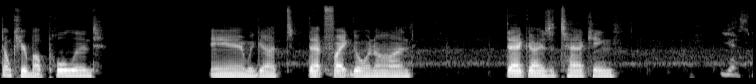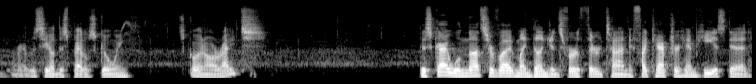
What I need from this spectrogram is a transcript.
Don't care about Poland. And we got that fight going on. That guy's attacking. Yes. Alright, let's see how this battle's going. It's going alright. This guy will not survive my dungeons for a third time. If I capture him, he is dead.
